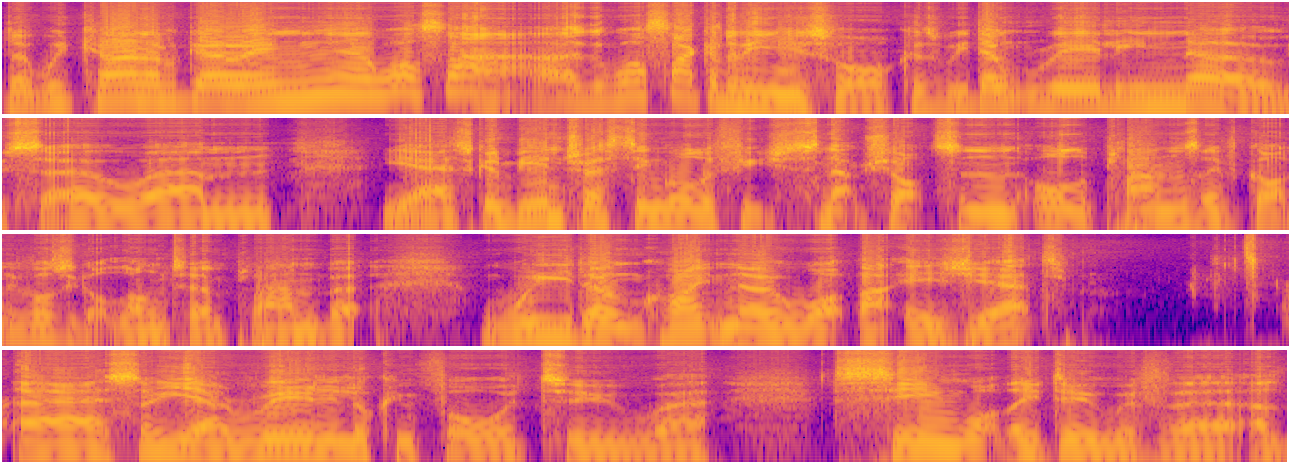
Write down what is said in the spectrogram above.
that we kind of going yeah what's that? Uh, what's that going to be used for? Because we don't really know. So um, yeah it's going to be interesting all the future snapshots and all the plans they've got. They've also got long-term plan but we don't quite know what that is yet uh, so yeah, really looking forward to, uh, seeing what they do with uh, a,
